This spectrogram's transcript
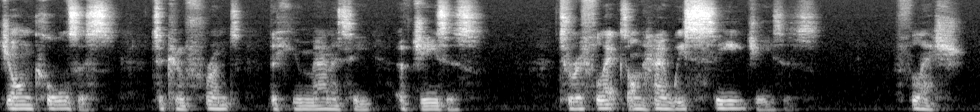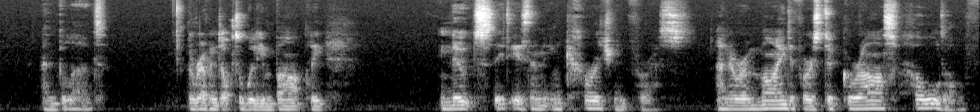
John calls us to confront the humanity of Jesus, to reflect on how we see Jesus, flesh and blood. The Reverend Dr. William Barclay notes it is an encouragement for us and a reminder for us to grasp hold of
